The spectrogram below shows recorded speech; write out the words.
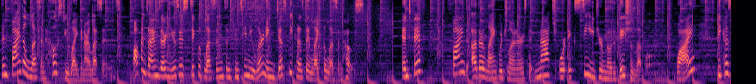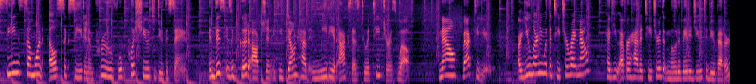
then find a lesson host you like in our lessons. Oftentimes, our users stick with lessons and continue learning just because they like the lesson host. And fifth, find other language learners that match or exceed your motivation level. Why? Because seeing someone else succeed and improve will push you to do the same. And this is a good option if you don't have immediate access to a teacher as well. Now, back to you. Are you learning with a teacher right now? Have you ever had a teacher that motivated you to do better?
